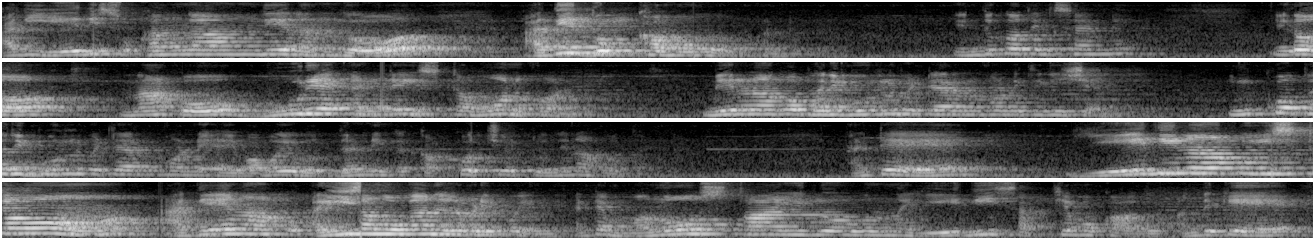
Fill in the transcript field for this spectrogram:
అది ఏది సుఖంగా ఉంది అని అందో అది దుఃఖము అంటుంది. ఎందుకో తెలుసా అండి? ఇదో నాకు బూరే అంటే ఇష్టము అనుకోండి. మీరు నాకు పది బూర్లు పెట్టారనుకోండి తినేశాను ఇంకో పది బూర్లు పెట్టారనుకోండి అయ్యి బాబాయ్ వద్దండి ఇంకా కక్కొచ్చేట్టుంది నాకు వద్దండి. అంటే ఏది నాకు ఇష్టమో అదే నాకు ఐసముగా నిలబడిపోయింది. అంటే మనోస్థాయిలో ఉన్న ఏది సత్యము కాదు. అందుకే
